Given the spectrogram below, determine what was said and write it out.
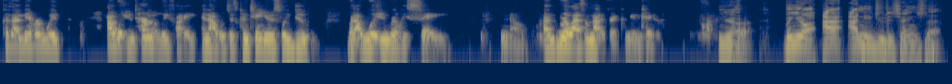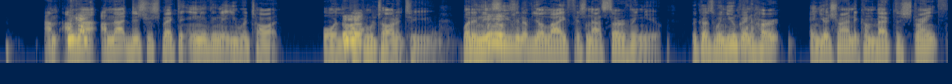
because I never would I would internally fight and I would just continuously do, but I wouldn't really say, you know, I realize I'm not a great communicator. Yeah. So. But you know, I, I need you to change that. I'm I'm okay. not I'm not disrespecting anything that you were taught or the mm-hmm. people who taught it to you. But in this mm-hmm. season of your life, it's not serving you. Because when you've been hurt and you're trying to come back to strength,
